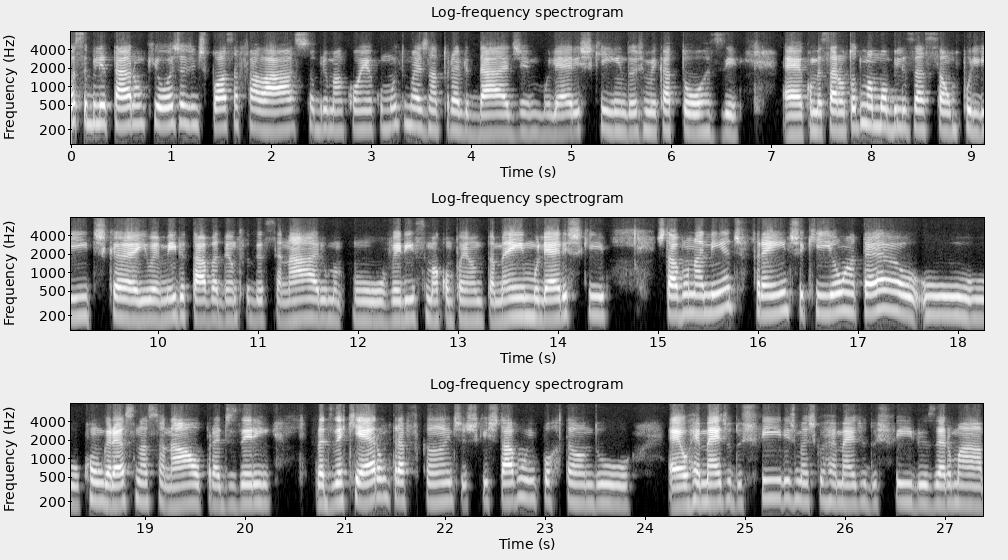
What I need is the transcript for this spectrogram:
possibilitaram que hoje a gente possa falar sobre maconha com muito mais naturalidade. Mulheres que em 2014 é, começaram toda uma mobilização política e o Emílio estava dentro desse cenário, o Veríssimo acompanhando também. Mulheres que estavam na linha de frente, que iam até o Congresso Nacional para dizerem para dizer que eram traficantes, que estavam importando é, o remédio dos filhos, mas que o remédio dos filhos era uma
